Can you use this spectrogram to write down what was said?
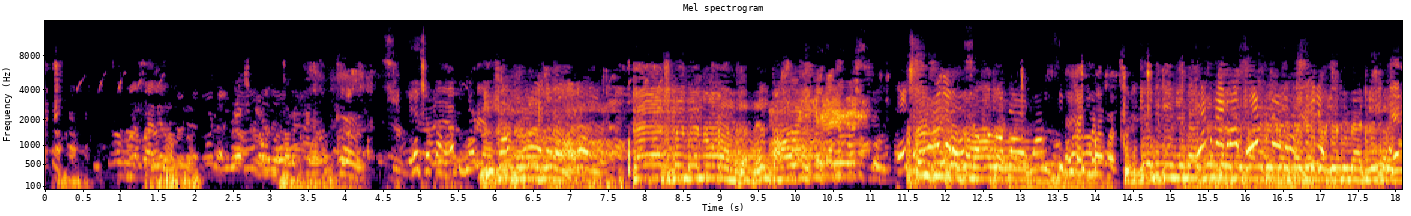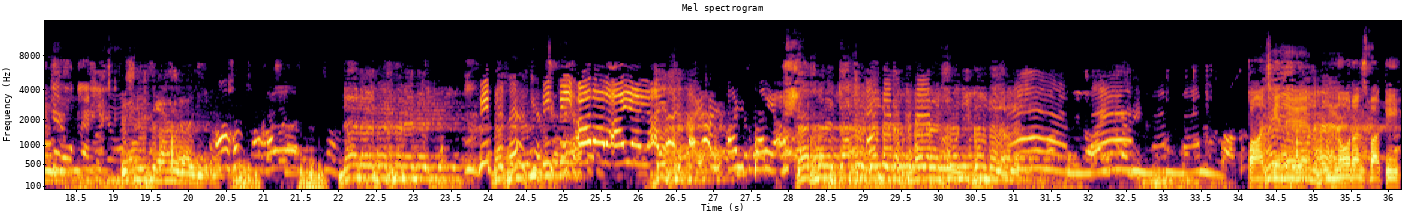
कैच गेंदे नौ रन इंतहाई सनसनीखेज जमात जो भी टीम ये मैच विन करेगी वो फाइनल के लिए क्वालिफाई करेगी और जो टीम मैच लूज करेगी इस लीग से बाहर हो जाएगी नए नए बैट्समैन है बैट्समैन है जाफ़र गोंदल जबकि बॉलर है सोनी गोंदल पाँच गेंदे नौ रन बाकी।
